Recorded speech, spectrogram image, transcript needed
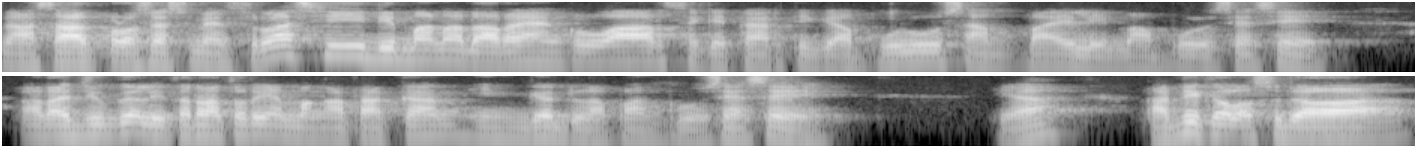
Nah, saat proses menstruasi di mana darah yang keluar sekitar 30 sampai 50 cc. Ada juga literatur yang mengatakan hingga 80 cc. Ya, tapi kalau sudah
